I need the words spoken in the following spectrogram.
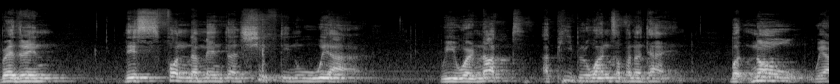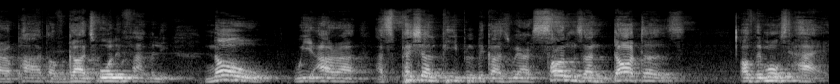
Brethren, this fundamental shift in who we are, we were not a people once upon a time, but now we are a part of God's holy family. Now we are a, a special people because we are sons and daughters of the Most High.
